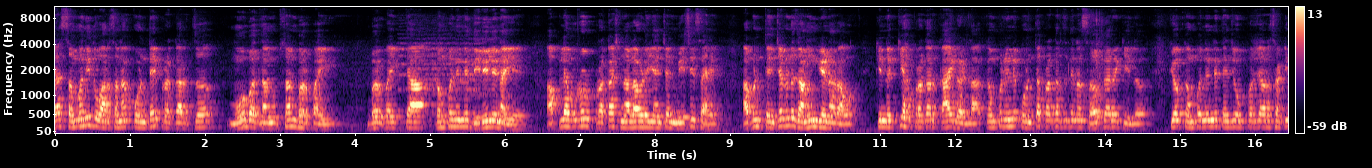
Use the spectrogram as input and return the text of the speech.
त्या संबंधित वारसांना कोणत्याही प्रकारचं मोबदला नुकसान भरपाई भरपाई त्या कंपनीने दिलेली नाही आहे आपल्याबरोबर प्रकाश नलावडे यांच्या मेसेस आहेत. आपण त्यांच्याकडे जाणून घेणार आहोत की नक्की हा प्रकार काय घडला कंपनीने कोणत्या प्रकारचं त्यांना सहकार्य केलं किंवा कंपनीने त्यांच्या उपचारासाठी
